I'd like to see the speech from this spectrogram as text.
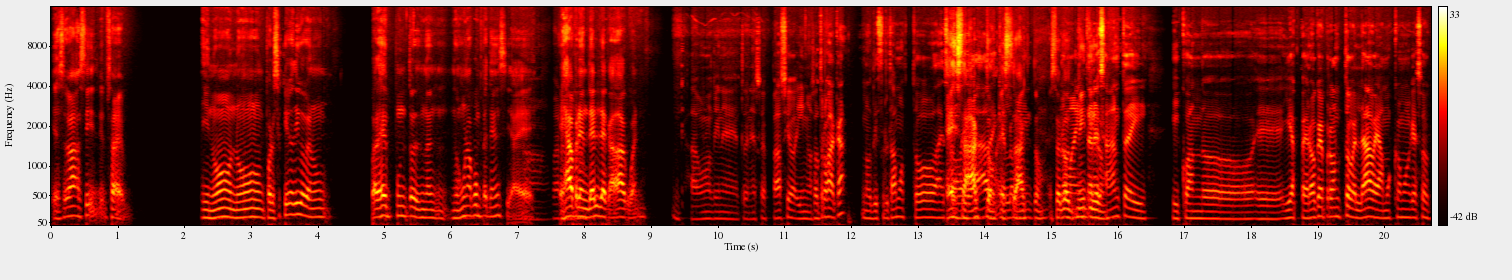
Y eso es así, sea, y no, no, por eso es que yo digo que no, ¿cuál es el punto? No, es una competencia, es, es aprender de cada cual. Cada uno tiene, tiene su espacio y nosotros acá nos disfrutamos todas esas Exacto, exacto. Eso es lo, más interesante y, y cuando eh, y espero que pronto, ¿verdad? Veamos como que esos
